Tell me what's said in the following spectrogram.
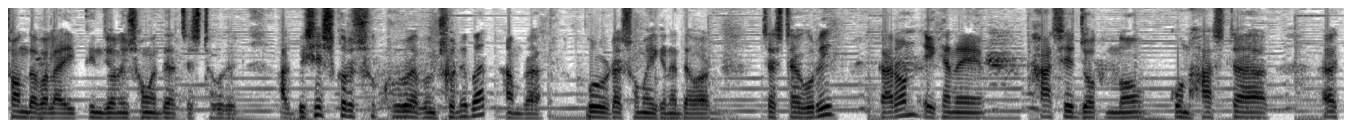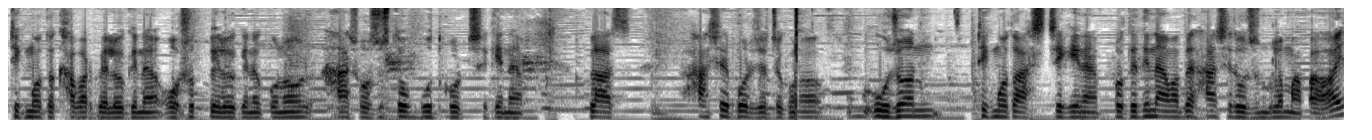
সন্ধ্যাবেলায় তিনজনের সময় দেওয়ার চেষ্টা করি। আর বিশেষ করে শুক্রবার এবং শনিবার আমরা পুরোটা সময় এখানে দেওয়ার চেষ্টা করি। কারণ এখানে হাঁসের যত্ন, কোন হাঁসটা ঠিকমতো খাবার পেল কিনা, ওষুধ পেল কিনা, কোনো হাঁস অসুস্থ বোধ করছে কিনা প্লাস হাঁসের পরিচর্যা, কোনো ওজন ঠিকমতো আসছে কি না প্রতিদিন আমাদের হাঁসের ওজনগুলো মাপা হয়।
